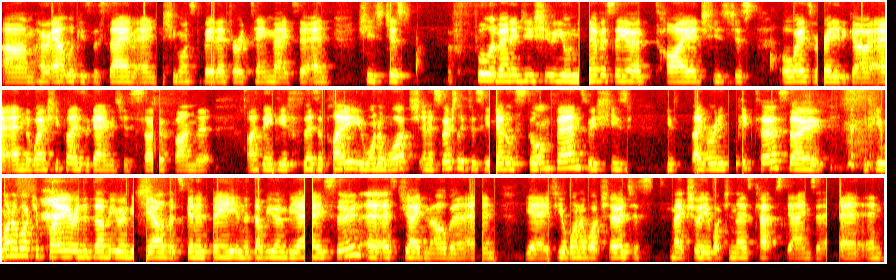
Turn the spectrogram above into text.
um, her outlook is the same, and she wants to be there for her teammates. And she's just full of energy. She, you'll never see her tired. She's just always ready to go. And the way she plays the game is just so fun that I think if there's a player you want to watch, and especially for Seattle Storm fans, where she's they've already picked her. So if you want to watch a player in the WNBL that's going to be in the WNBA soon, it's Jade Melbourne. And yeah, if you want to watch her, just make sure you're watching those Caps games, and, and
